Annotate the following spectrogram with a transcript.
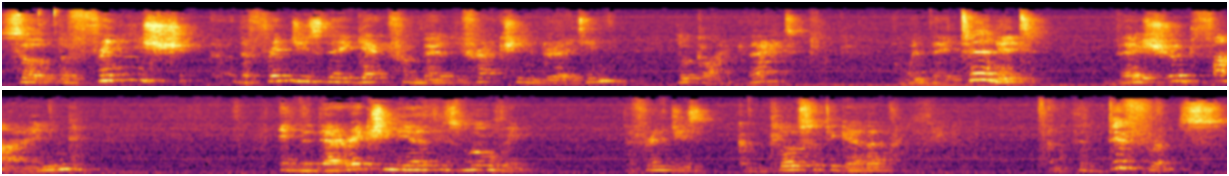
So the fringe, the fringes they get from their diffraction grating look like that. When they turn it, they should find in the direction the Earth is moving. The fringes come closer together and the difference,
